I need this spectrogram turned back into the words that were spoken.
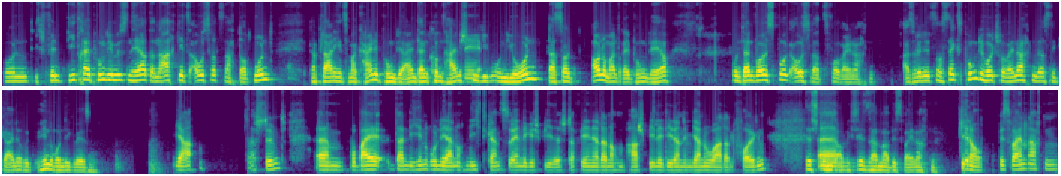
Und ich finde, die drei Punkte müssen her. Danach geht es auswärts nach Dortmund. Da plane ich jetzt mal keine Punkte ein. Dann kommt Heimspiel nee. gegen Union. Da sollten auch nochmal drei Punkte her. Und dann Wolfsburg auswärts vor Weihnachten. Also, wenn du jetzt noch sechs Punkte holst vor Weihnachten, wäre es eine geile Hinrunde gewesen. Ja, das stimmt. Ähm, wobei dann die Hinrunde ja noch nicht ganz zu Ende gespielt ist. Da fehlen ja dann noch ein paar Spiele, die dann im Januar dann folgen. Das stimmt, ähm, aber ich sehe es halt mal bis Weihnachten. Genau, bis Weihnachten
